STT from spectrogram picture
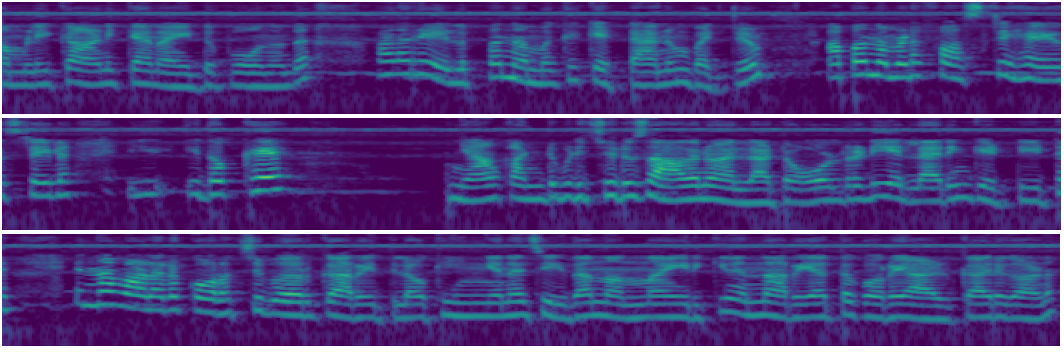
നമ്മൾ ഈ കാണിക്കാനായിട്ട് പോകുന്നത്. വളരെ എളുപ്പം നമുക്ക് കെട്ടാനും പറ്റും. അപ്പം നമ്മുടെ ഫസ്റ്റ് ഹെയർ സ്റ്റൈൽ ഇതൊക്കെ ഞാൻ കണ്ടുപിടിച്ചൊരു സാധനമല്ല കേട്ടോ ഓൾറെഡി എല്ലാവരും കെട്ടിയിട്ട് എന്നാൽ വളരെ കുറച്ച് പേർക്ക് അറിയത്തില്ല. ഓക്കെ ഇങ്ങനെ ചെയ്താൽ നന്നായിരിക്കും എന്നറിയാത്ത കുറേ ആൾക്കാർ കാണും.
